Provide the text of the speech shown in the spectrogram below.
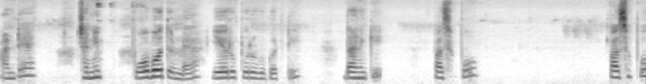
అంటే చనిపోబోతుండే ఏరు పురుగు కొట్టి దానికి పసుపు పసుపు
